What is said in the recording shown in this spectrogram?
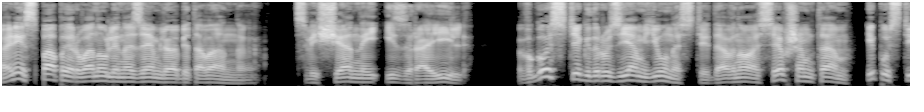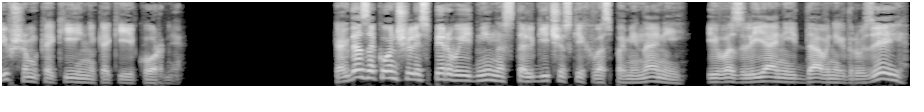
они с папой рванули на землю обетованную, священный Израиль, в гости к друзьям юности, давно осевшим там и пустившим какие-никакие корни. Когда закончились первые дни ностальгических воспоминаний и возлияний давних друзей,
